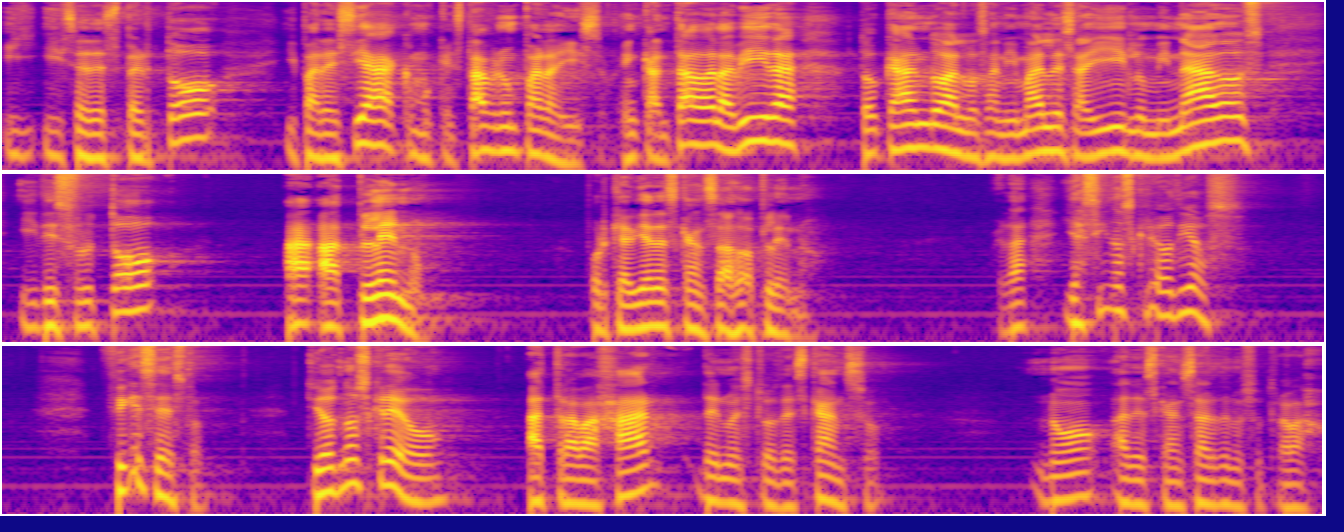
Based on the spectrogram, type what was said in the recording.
y se despertó y parecía como que estaba en un paraíso, encantado de la vida, tocando a los animales ahí iluminados y disfrutó a, pleno, porque había descansado a pleno. ¿verdad? Y así nos creó Dios. Fíjese esto, Dios nos creó a trabajar de nuestro descanso, no a descansar de nuestro trabajo.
